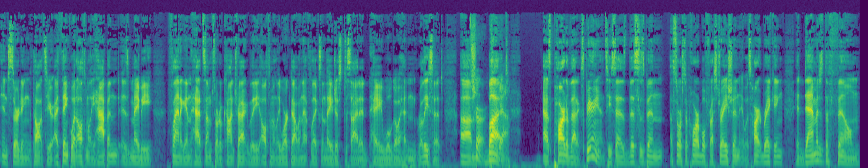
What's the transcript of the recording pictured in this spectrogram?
inserting thoughts here. I think what ultimately happened is maybe Flanagan had some sort of contract that he ultimately worked out with Netflix, and they just decided, hey, we'll go ahead and release it. Um, Sure, But yeah. As part of that experience, he says this has been a source of horrible frustration. It was heartbreaking. It damaged the film.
